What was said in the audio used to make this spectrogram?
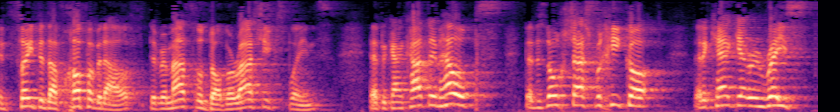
in Saited of Chafa B'Alf, the Remaschel Dover, Rashi explains that the Kankatim helps, that there's no Chash B'chika, that it can't get erased.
